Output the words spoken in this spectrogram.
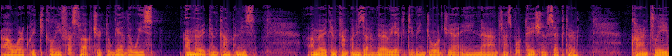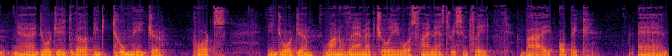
our critical infrastructure together with American companies. American companies are very active in Georgia in uh, transportation sector. Currently, uh, Georgia is developing two major ports in Georgia. One of them actually was financed recently by OPIC, and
